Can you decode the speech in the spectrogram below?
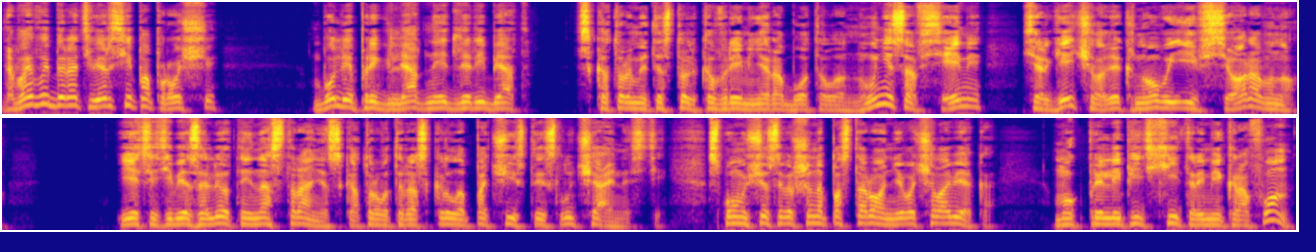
Давай выбирать версии попроще, более приглядные для ребят, с которыми ты столько времени работала. Ну, не со всеми. Сергей человек новый, и все равно. Если тебе залетный иностранец, которого ты раскрыла по чистой случайности, с помощью совершенно постороннего человека, мог прилепить хитрый микрофон,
